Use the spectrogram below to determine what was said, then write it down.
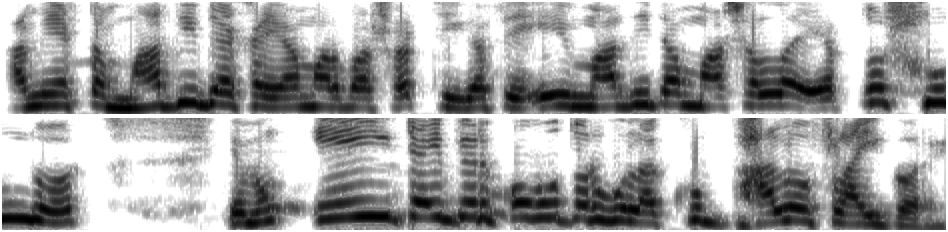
আমি একটা মাদি দেখাই আমার বাসার, ঠিক আছে? এই মাদিটা মাসাল্লাহ এত সুন্দর এবং এই টাইপের কবুতরগুলা খুব ভালো ফ্লাই করে।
